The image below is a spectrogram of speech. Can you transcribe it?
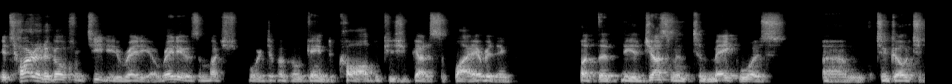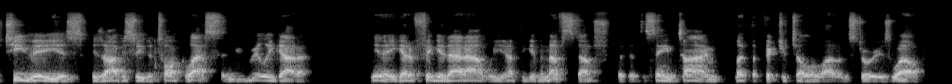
it's harder to go from TV to radio. Radio is a much more difficult game to call because you've got to supply everything. But the the adjustment to make was um, to go to TV is is obviously to talk less, and you really got to, you know, you got to figure that out where you have to give enough stuff, but at the same time let the picture tell a lot of the story as well.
